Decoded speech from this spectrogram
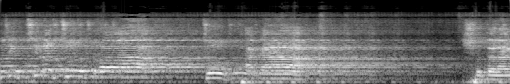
উচিত ছিল চুপ রওয়া, চুপ থাকা। সুতরাং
